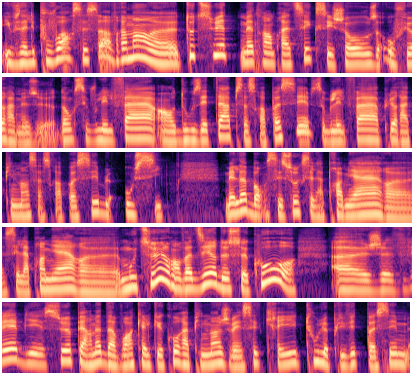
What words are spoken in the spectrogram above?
Et vous allez pouvoir, c'est ça, vraiment euh, tout de suite mettre en pratique ces choses au fur et à mesure. Donc, si vous voulez le faire en 12 étapes, ça sera possible. Si vous voulez le faire plus rapidement, ça sera possible aussi. Mais là, bon, c'est sûr que c'est la première, euh, c'est la première euh, mouture, on va dire, de ce cours. Je vais bien sûr permettre d'avoir quelques cours rapidement. Je vais essayer de créer tout le plus vite possible.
